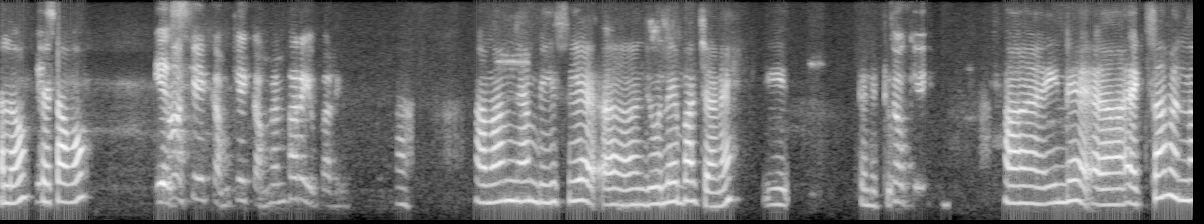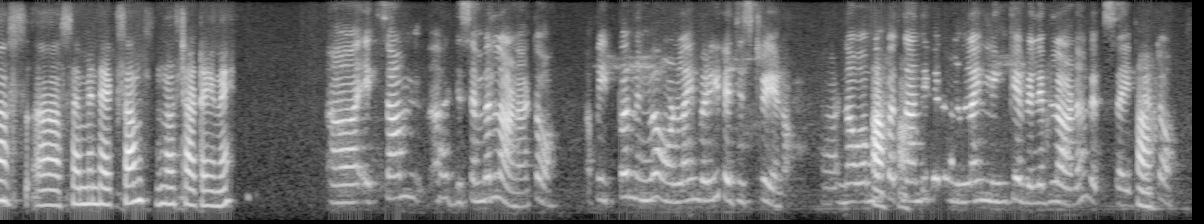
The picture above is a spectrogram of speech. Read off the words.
Hello. കേൾക്കാവോ ആ Yes. കേൾക്കാം കേൾക്കാം മാം പറയൂ പറയൂ ആ മാം ഞാൻ ബി സി എ ജൂലൈ ബാച്ചാണ് ഈ ട്വന്റി ടു ഇതിന്റെ എക്സാം എന്ന സെമ്മിന്റെ എക്സാം എന്നാ സ്റ്റാർട്ട് ചെയ്യുന്നേ എക്സാം ഡിസംബറിലാണ് കേട്ടോ അപ്പൊ ഇപ്പൊ നിങ്ങൾ ഓൺലൈൻ വഴി രജിസ്റ്റർ ചെയ്യണം ആ, നവംബർ ആ, ആ. പത്താം തീയതി ഓൺലൈൻ ലിങ്ക് അവൈലബിൾ ആണ് വെബ്സൈറ്റിൽ ആ. കേട്ടോ ആ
